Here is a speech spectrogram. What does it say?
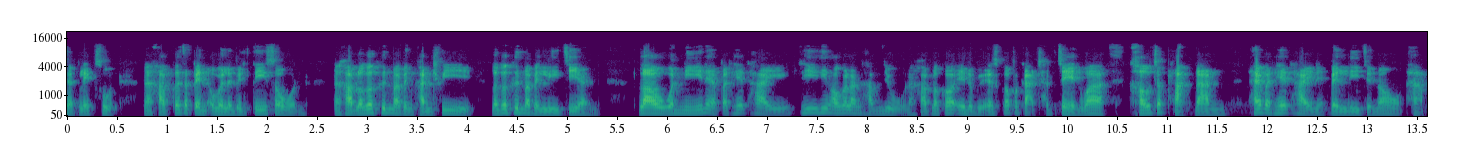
จากเล็กสุดนะครับ ก็จะเป็น availability zone นะครับ แล้วก็ขึ้นมาเป็น country แล้วก็ขึ้นมาเป็น region เราวันนี้เนี่ยประเทศไทยที่ที่เขากำลังทำอยู่นะครับ แล้วก็ AWS ก็ประกาศชัดเจนว่าเขาจะผลักดันให้ประเทศไทยเนี่ยเป็น regional hub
